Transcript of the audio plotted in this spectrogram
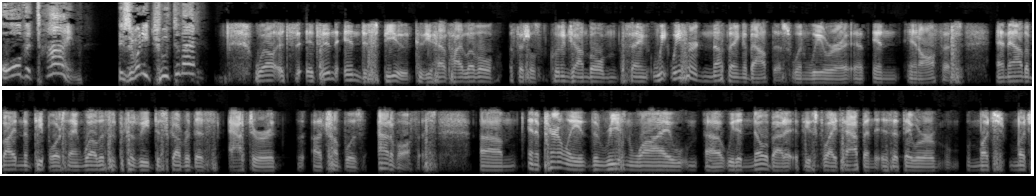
all the time. Is there any truth to that? Well, it's it's in in dispute because you have high level officials, including John Bolton, saying we we heard nothing about this when we were in in office, and now the Biden people are saying, well, this is because we discovered this after uh, Trump was out of office. Um, and apparently, the reason why uh, we didn't know about it if these flights happened is that they were much much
